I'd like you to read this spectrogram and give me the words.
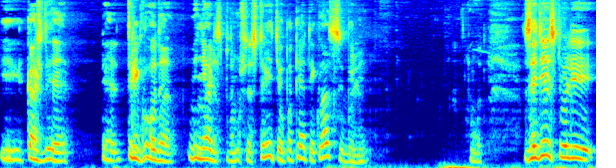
И каждые пять- три года менялись, потому что с третьего по пятый классы были. Вот. Задействовали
